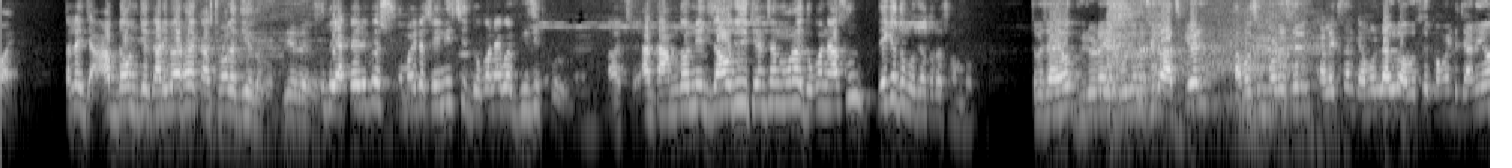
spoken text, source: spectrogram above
নয়। তাহলে আপ ডাউন যে গাড়ি বার হয় কাস্টমারকে দিয়ে দেবো। দিয়ে দেবে। শুধু একটাই রিকোয়েস্ট সময়টা চেয়ে নিচ্ছি দোকানে একবার ভিজিট করুন। আচ্ছা। আর দাম দর নিয়ে যাও যদি টেনশন মনে হয় দোকানে আসুন দেখে দেবো যতটা সম্ভব। তবে যাই হোক ভিডিওটা এই পর্যন্ত ছিল আজকের। তাবাসুন মোটরসের কালেকশন কেমন লাগল অবশ্যই কমেন্টে জানিও।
